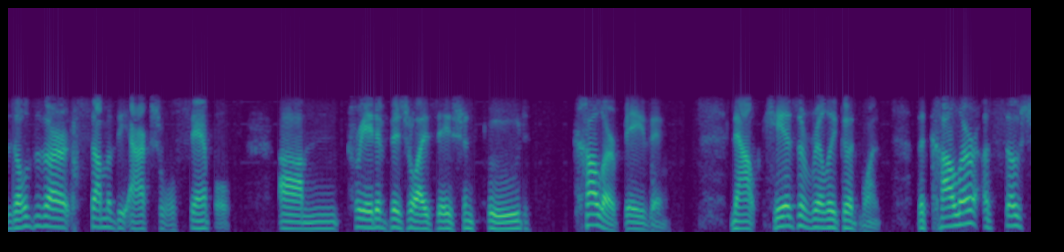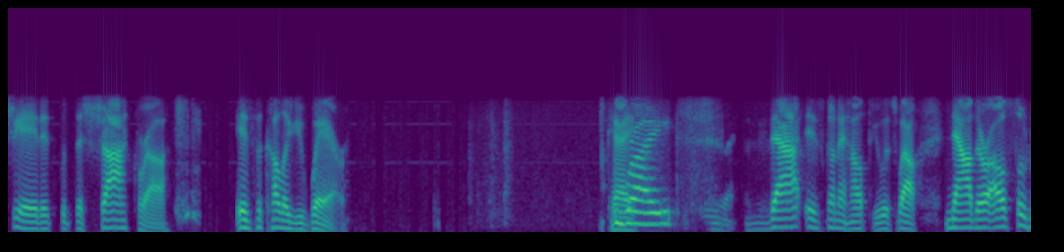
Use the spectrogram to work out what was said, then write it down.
Those are some of the actual samples. Um, creative visualization, food, color bathing. Now, here's a really good one. The color associated with the chakra is the color you wear. Okay. Right. That is going to help you as well. Now, there are also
